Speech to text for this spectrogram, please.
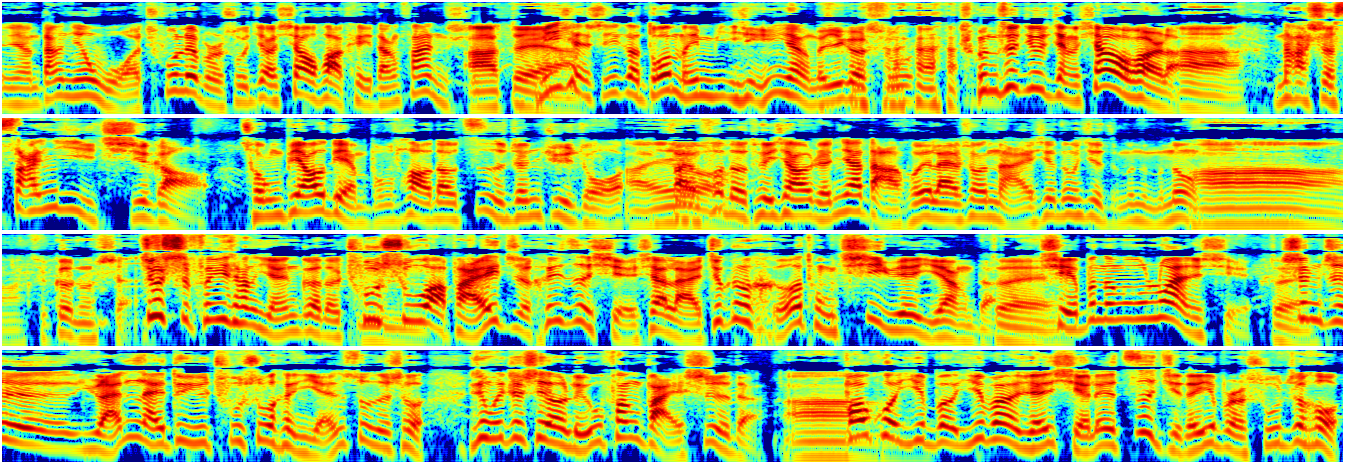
你讲，当年我出了本书叫《笑话可以当饭吃》。啊，对啊，明显是一个多没营养的一个书，纯粹就讲笑话了。啊，那是三亿起稿，从标点不泡到字斟句酌，哎反复的推敲，人家打回来说哪一些东西怎么怎么弄，啊，就各种审，就是非常严格的。出书啊，白纸黑字写下来，就跟合同契约一样的，对且不能够乱写。对甚至原来对于出书很严肃的时候，认为这是要流芳百世的。啊，包括一本一本人写了自己的一本书之后，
